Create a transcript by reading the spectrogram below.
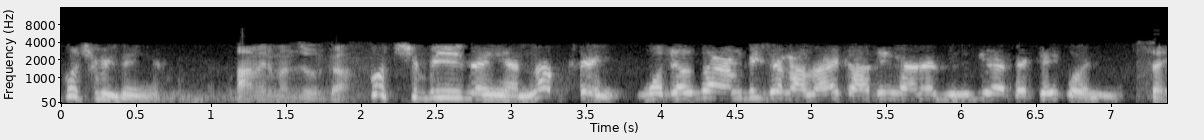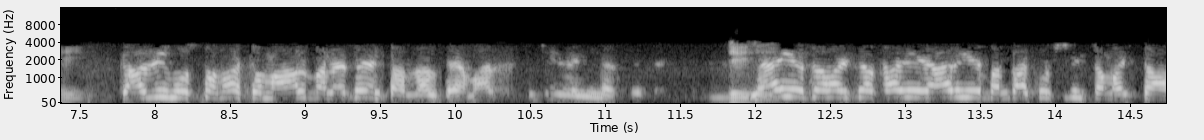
کچھ بھی نہیں ہے۔ عامر منظور کا۔ کچھ بھی نہیں ہے نتھنگ موجودہ ایم ڈی سے نالا ہے قاضی میں نے زندگی میں دیکھے ہی کوئی نہیں۔ صحیح۔ قاضی مصطفیٰ کمال بنے تھے انٹرنل تھے ہمارے کسی نہیں میں سے۔ تھے۔ میں یہ سمجھتا تھا کہ یار یہ بندہ کچھ نہیں سمجھتا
